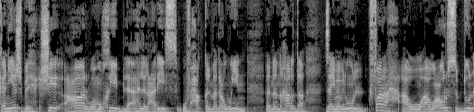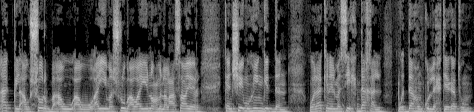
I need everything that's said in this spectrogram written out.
كان يشبه شيء عار ومخيب لأهل العريس وفي حق المدعوين. إن النهاردة زي ما بنقول فرح أو أو عرس بدون أكل أو شرب أو أو أي مشروب أو أي نوع من العصاير كان شيء مهين جدا. ولكن المسيح دخل واداهم كل احتياجاتهم.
